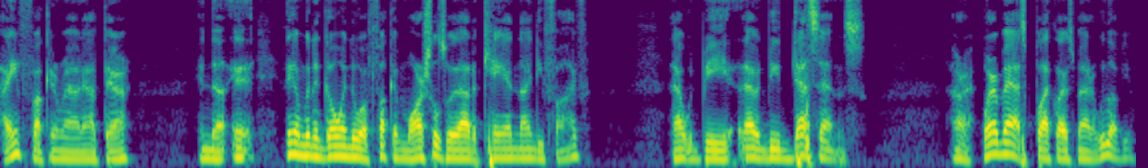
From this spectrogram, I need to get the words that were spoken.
I ain't fucking around out there. And uh, I think I'm going to go into a fucking Marshalls without a KN95. That would be that would be death sentence. All right, wear a mask. Black Lives Matter. We love you.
